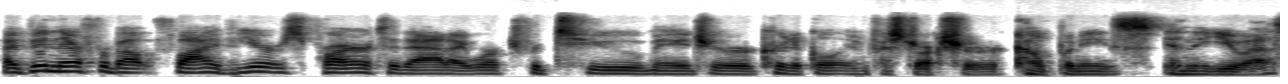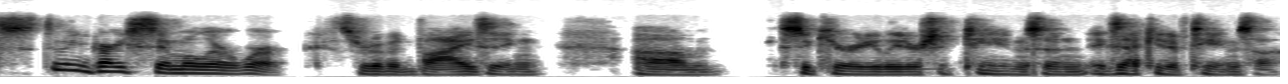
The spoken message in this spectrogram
I've been there for about five years. Prior to that, I worked for two major critical infrastructure companies in the U.S., doing very similar work, sort of advising um, security leadership teams and executive teams on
